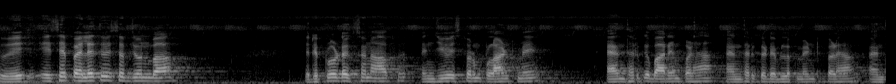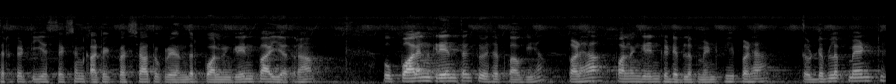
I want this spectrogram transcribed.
तो ऐसे पहले तो ये सब जोन बा। रिप्रोडक्शन ऑफ़ एंजियोस्पर्म प्लांट में एंथर के बारे में पढ़ा एंथर के डेवलपमेंट पढ़ा एंथर के टी एस सेक्शन काटे के पश्चात ओकरे अंदर पॉलन ग्रेन पाई जात रहा वो पॉलन ग्रेन तक तो ये सब का किया पढ़ा पॉलन ग्रेन के डेवलपमेंट भी पढ़ा। तो डेवलपमेंट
